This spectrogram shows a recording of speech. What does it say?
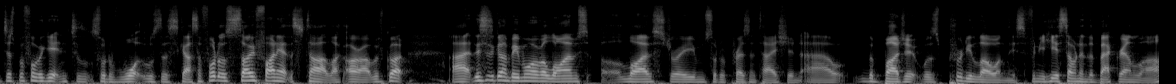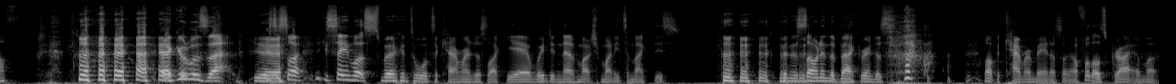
just before we get into sort of what was discussed, I thought it was so funny at the start. Like, all right, we've got uh, this is going to be more of a live uh, live stream sort of presentation. Uh, the budget was pretty low on this. When you hear someone in the background laugh, how good was that? Yeah. It's just like you can see him like smirking towards the camera, and just like, yeah, we didn't have much money to make this. Then there's someone in the background just like the cameraman or something. I thought that was great. I'm like,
